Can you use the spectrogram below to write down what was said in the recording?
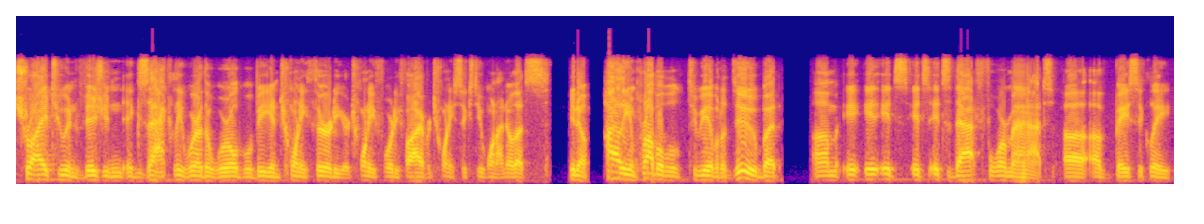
try to envision exactly where the world will be in 2030 or 2045 or 2061. I know that's you know highly improbable to be able to do, but um, it, it's it's it's that format uh, of basically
